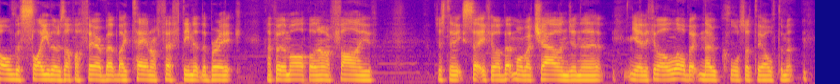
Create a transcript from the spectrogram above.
all the sliders up a fair bit by 10 or 15 at the break, I put them all up on number 5. Just to make City feel a bit more of a challenge, and uh, yeah, they feel a little bit now closer to ultimate.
